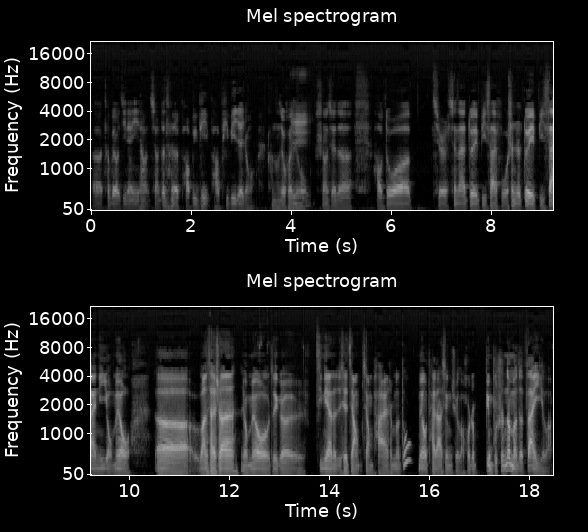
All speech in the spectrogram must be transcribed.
呃，特别有纪念意义，像像真的跑 BP、跑 PB 这种，可能就会留。嗯剩下的好多，其实现在对比赛服，甚至对比赛你有没有，呃，完赛山，有没有这个纪念的这些奖奖牌什么的，都没有太大兴趣了，或者并不是那么的在意了。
